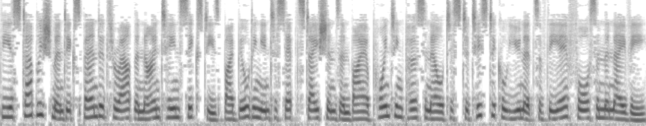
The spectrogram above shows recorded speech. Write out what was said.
The establishment expanded throughout the 1960s by building intercept stations and by appointing personnel to statistical units of the Air Force and the Navy.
